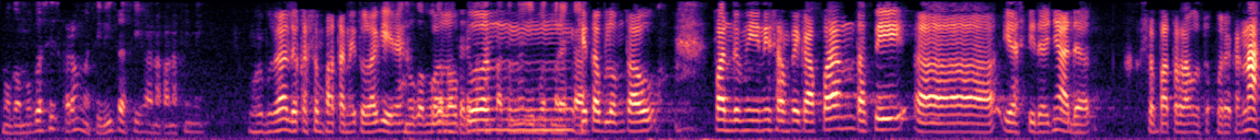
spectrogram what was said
Moga-moga sih sekarang masih bisa sih anak-anak ini. Mudah-mudahan ada kesempatan itu lagi ya. Moga -moga Walaupun kita belum tahu pandemi ini sampai kapan, tapi uh, ya setidaknya ada kesempatan lah untuk mereka. Nah,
